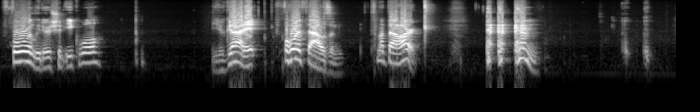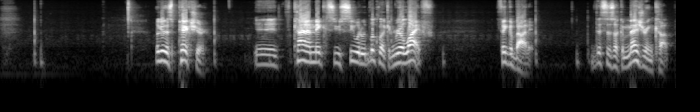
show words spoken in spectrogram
4 liters should equal, you got it, 4,000. It's not that hard. Look at this picture. It kind of makes you see what it would look like in real life. Think about it this is like a measuring cup.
